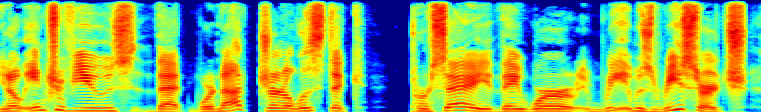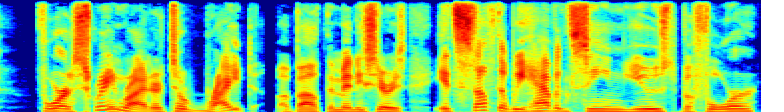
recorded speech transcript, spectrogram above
you know, interviews that were not journalistic per se. They were, it was research for a screenwriter to write about the miniseries. It's stuff that we haven't seen used before.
